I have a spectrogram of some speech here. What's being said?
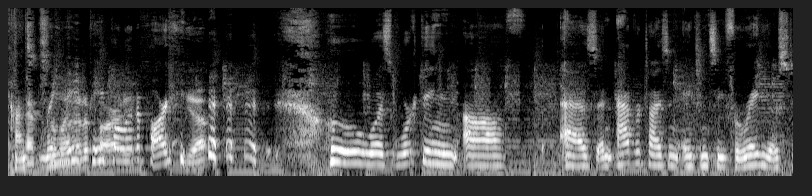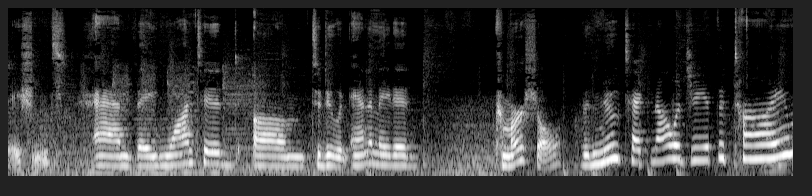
constantly meet people party. at a party. Yeah. who was working uh, as an advertising agency for radio stations, and they wanted um, to do an animated commercial. The new technology at the time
